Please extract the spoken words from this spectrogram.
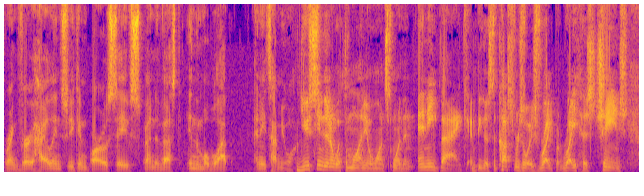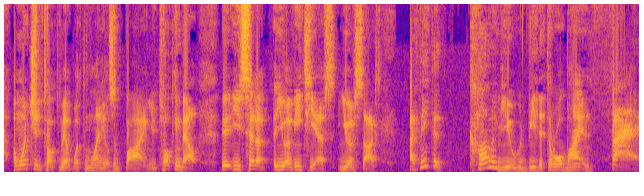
ranked very highly. And so you can borrow, save, spend, invest in the mobile app anytime you want. You seem to know what the millennial wants more than any bank, and because the customer's always right, but right has changed. I want you to talk to me about what the millennials are buying. You're talking about you set up, you have ETFs, you have stocks. I think the common view would be that they're all buying FANG,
